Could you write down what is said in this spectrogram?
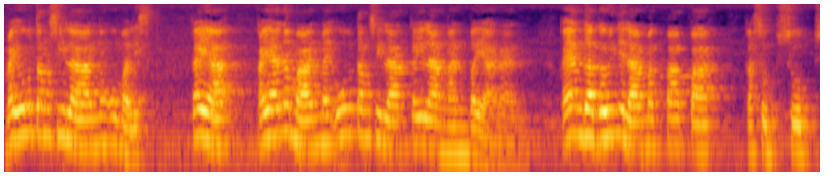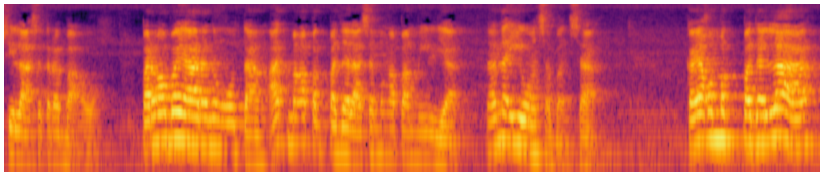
May utang sila nung umalis. Kaya, kaya naman may utang sila kailangan bayaran. Kaya ang gagawin nila, magpapakasubsub sila sa trabaho para mabayaran ng utang at makapagpadala sa mga pamilya na naiwan sa bansa. Kaya kung magpadala,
